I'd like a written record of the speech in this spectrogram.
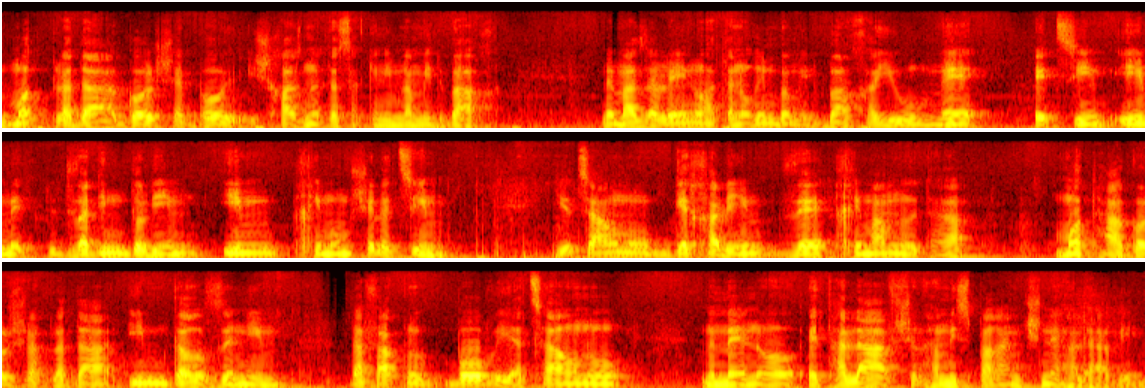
מוט פלדה עגול שבו השחזנו את הסכינים למטבח. למזלנו התנורים במטבח היו מעצים, עם דוודים גדולים עם חימום של עצים. יצרנו גחלים וחיממנו את המוט העגול של הפלדה עם גרזנים. דפקנו בו ויצרנו ממנו את הלהב של המספריים, שני הלהבים.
